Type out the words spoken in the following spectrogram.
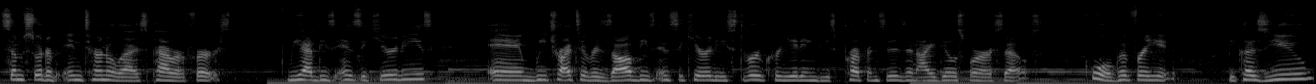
some sort of internalized power first. We have these insecurities and we try to resolve these insecurities through creating these preferences and ideals for ourselves. Cool, good for you. Because you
